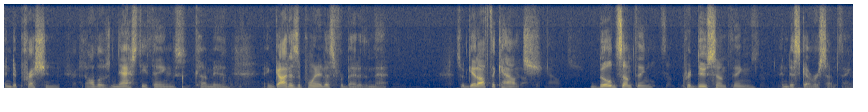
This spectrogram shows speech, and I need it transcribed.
and depression and all those nasty things come in. And God has appointed us for better than that. So get off the couch, build something, produce something, and discover something.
